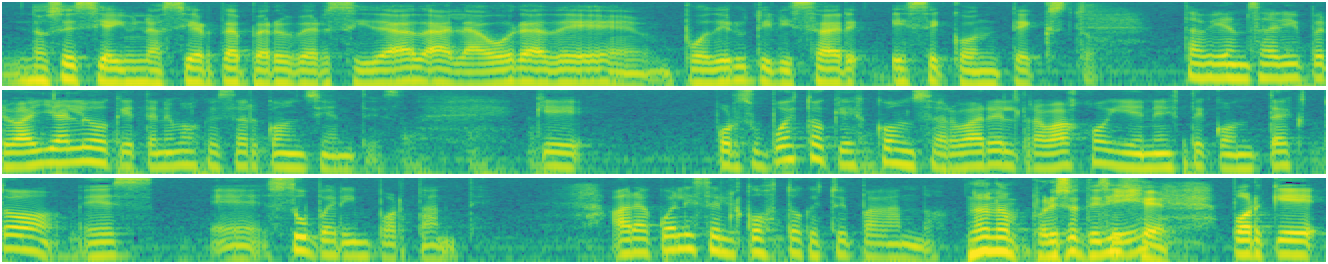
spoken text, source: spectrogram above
no sé si hay una cierta perversidad a la hora de poder utilizar ese contexto. Está bien, Sari, pero hay algo que tenemos que ser conscientes. Que por supuesto que es conservar el trabajo y en este contexto es eh, súper importante. Ahora, ¿cuál es el costo que estoy pagando? No, no, por eso te ¿Sí? dije. Porque,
